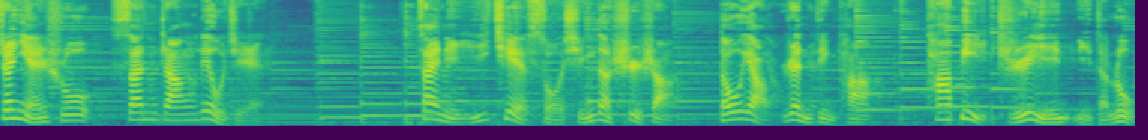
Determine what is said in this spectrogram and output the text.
真言书三章六节，在你一切所行的事上，都要认定他，他必指引你的路。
